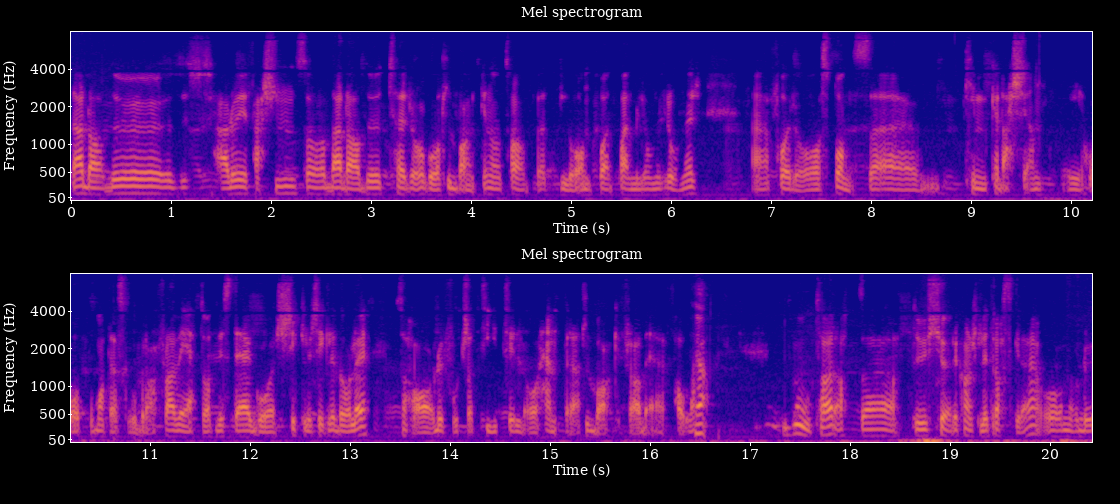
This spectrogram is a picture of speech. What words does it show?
Det er da du Er du i fashion, så det er da du tør å gå til banken og ta opp et lån på et par millioner kroner uh, for å sponse Kim Kardashian i håp om at det skal gå bra. For da vet du at hvis det går skikkelig skikkelig dårlig, så har du fortsatt tid til å hente deg tilbake fra det fallet. Ja. Godtar at, uh, at, du kjører kanskje litt raskere, og når du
